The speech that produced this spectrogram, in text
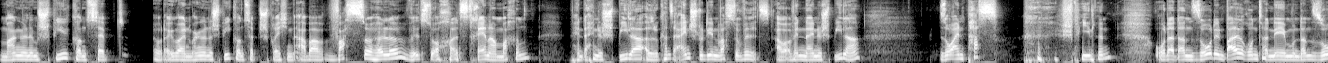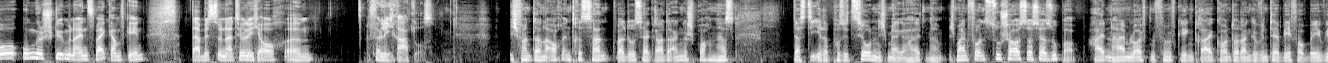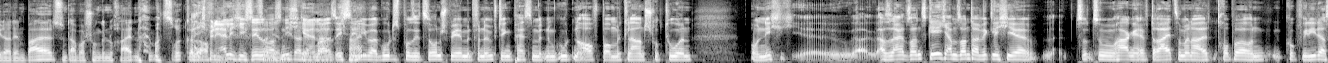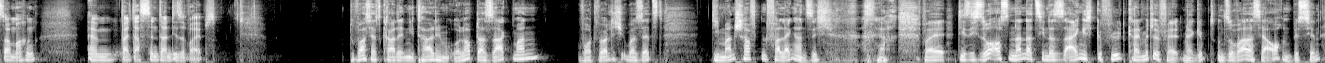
mangelndem Spielkonzept oder über ein mangelndes Spielkonzept sprechen. Aber was zur Hölle willst du auch als Trainer machen, wenn deine Spieler, also du kannst ja einstudieren, was du willst, aber wenn deine Spieler so einen Pass spielen oder dann so den Ball runternehmen und dann so ungestüm in einen Zweikampf gehen, da bist du natürlich auch ähm, völlig ratlos. Ich fand dann auch interessant, weil du es ja gerade angesprochen hast, dass die ihre Position nicht mehr gehalten haben. Ich meine, für uns Zuschauer ist das ja super. Heidenheim läuft ein 5 gegen 3 Konto, dann gewinnt der BVB wieder den Ball, es sind aber schon genug Heidenheimer zurückgelaufen. Ich bin ehrlich, ich sehe sowas nicht gerne. Also ich sehe lieber gutes Positionsspiel mit vernünftigen Pässen, mit einem guten Aufbau, mit klaren Strukturen und nicht, äh, also sonst gehe ich am Sonntag wirklich hier zu, zu Hagen F3 zu meiner alten Truppe und guck, wie die das da machen, ähm, weil das sind dann diese Vibes. Du warst jetzt gerade in Italien im Urlaub, da sagt man, wortwörtlich übersetzt, die Mannschaften verlängern sich, ja, weil die sich so auseinanderziehen, dass es eigentlich gefühlt kein Mittelfeld mehr gibt. Und so war das ja auch ein bisschen.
